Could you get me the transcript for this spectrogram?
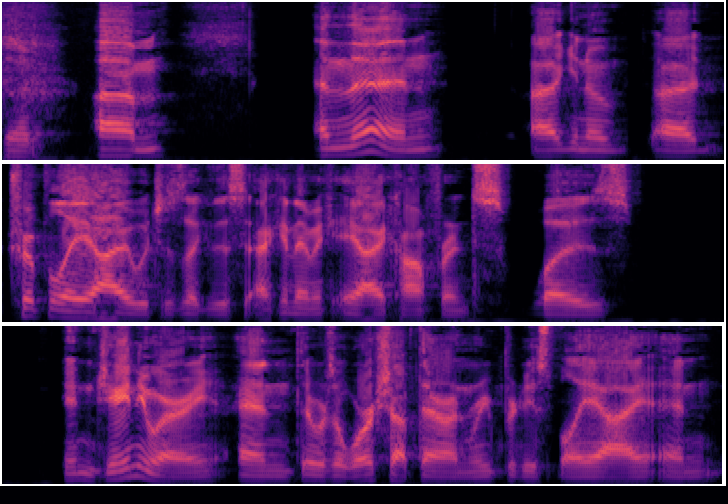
Yep. Um, and then, uh, you know, uh, Triple AI, which is like this academic AI conference, was in January, and there was a workshop there on reproducible AI, and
